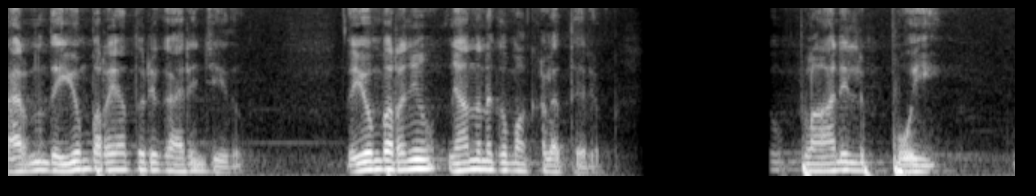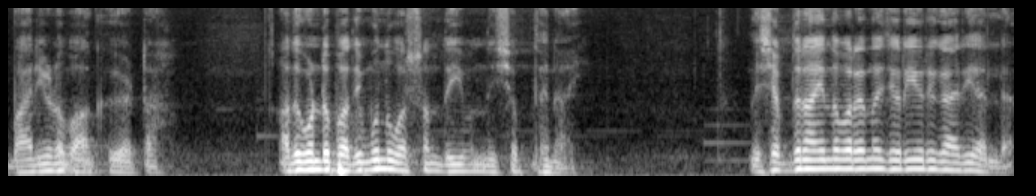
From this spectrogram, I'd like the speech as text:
കാരണം ദൈവം പറയാത്തൊരു കാര്യം ചെയ്തു. ദൈവം പറഞ്ഞു ഞാൻ നിനക്ക് മക്കളെ തരും. പ്ലാനിൽ പോയി. ഭാര്യയുടെ വാക്ക് കേട്ട. അതുകൊണ്ട് പതിമൂന്ന് വർഷം ദൈവം നിശബ്ദനായി. നിശബ്ദനായി എന്ന് പറയുന്നത് ചെറിയൊരു കാര്യമല്ല.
